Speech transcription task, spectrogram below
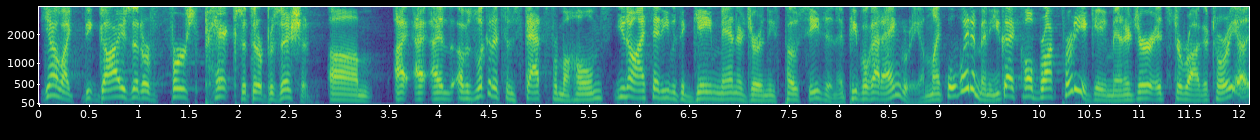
Yeah, like the guys that are first picks at their position. Um, I, I, I was looking at some stats from Mahomes. You know, I said he was a game manager in these postseason, and people got angry. I'm like, well, wait a minute. You guys call Brock Purdy a game manager. It's derogatory. Uh,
